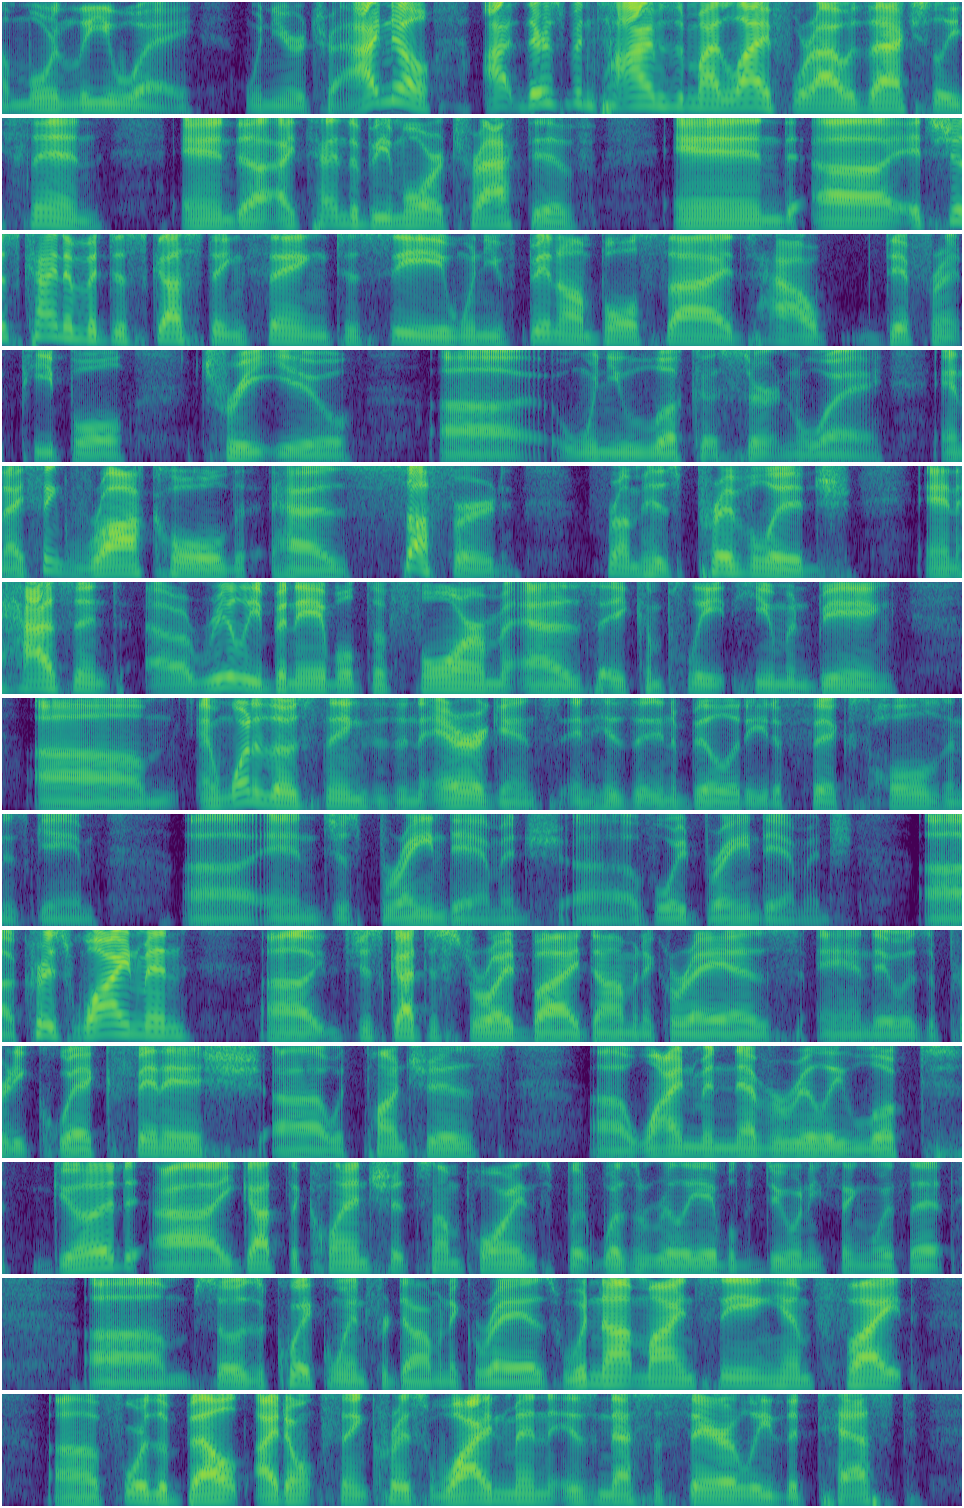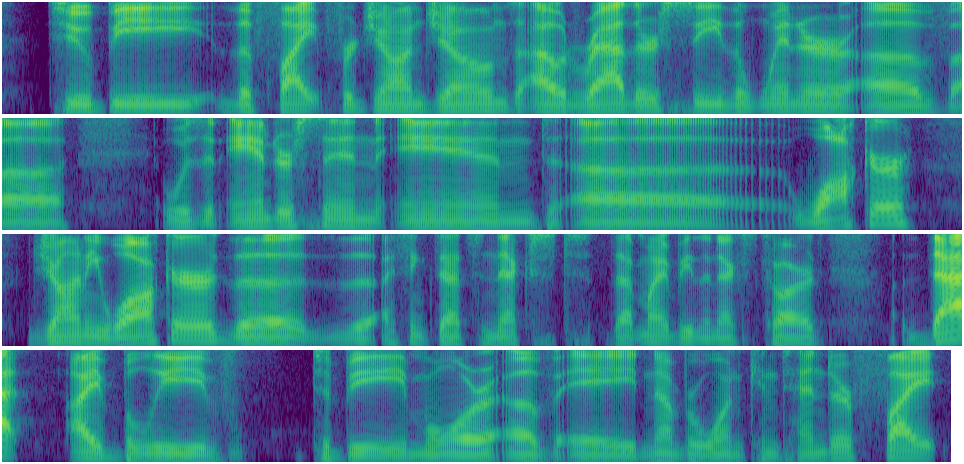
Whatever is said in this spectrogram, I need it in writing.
more leeway when you're attractive. I know I, there's been times in my life where I was actually thin, and I tend to be more attractive and uh, it's just kind of a disgusting thing to see when you've been on both sides how different people treat you uh, when you look a certain way. And I think Rockhold has suffered from his privilege and hasn't uh, really been able to form as a complete human being. Um, and one of those things is an arrogance in his inability to fix holes in his game uh, and just brain damage, uh, avoid brain damage. Uh, Chris Weidman uh, just got destroyed by Dominic Reyes, and it was a pretty quick finish uh, with punches. Uh, Weidman never really looked good. Uh, he got the clinch at some points, but wasn't really able to do anything with it. Um, so it was a quick win for Dominic Reyes. Would not mind seeing him fight uh, for the belt. I don't think Chris Weidman is necessarily the test to be the fight for Jon Jones. I would rather see the winner of uh, was it Anderson and uh, Walker, Johnny Walker. The the I think that's next. That might be the next card. That I believe to be more of a number one contender fight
